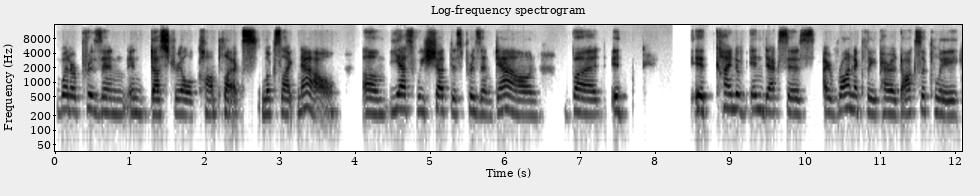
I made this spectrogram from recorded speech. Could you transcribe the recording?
what our prison industrial complex looks like now. Um, yes, we shut this prison down, but it it kind of indexes, ironically, paradoxically,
